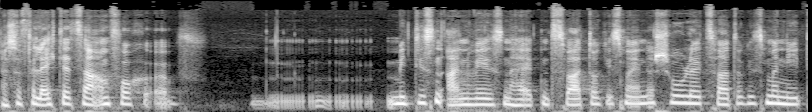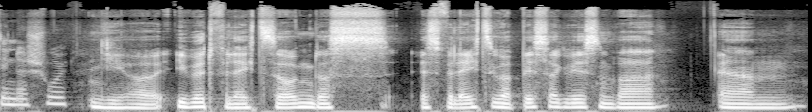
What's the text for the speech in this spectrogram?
Also vielleicht jetzt einfach äh, mit diesen Anwesenheiten. Zwei Tage ist man in der Schule, zwei Tage ist man nicht in der Schule. Ja, ich würde vielleicht sagen, dass es vielleicht sogar besser gewesen war, ähm,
